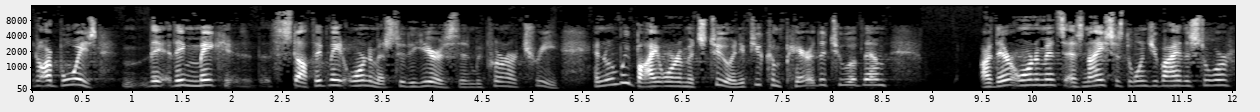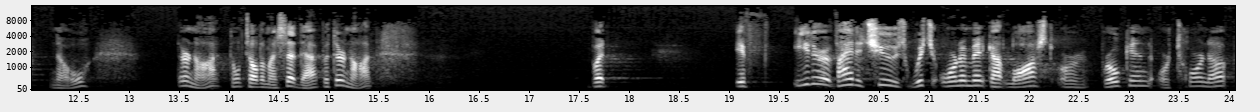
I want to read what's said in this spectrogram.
You know, our boys, they, they make stuff. They've made ornaments through the years and we put on our tree. And when we buy ornaments too, and if you compare the two of them, are their ornaments as nice as the ones you buy in the store? No, they're not. Don't tell them I said that, but they're not. But if either, if I had to choose which ornament got lost or broken or torn up,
